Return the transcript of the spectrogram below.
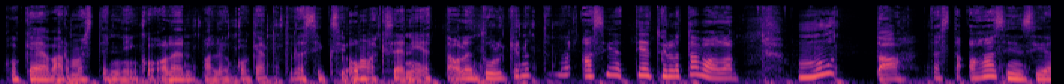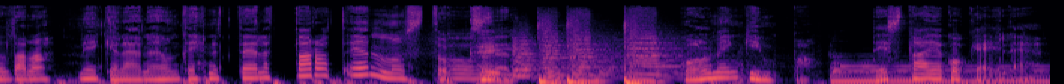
kokee varmasti, niin kuin olen paljon kokenut tätä siksi omakseni, että olen tulkinut tämän asiat tietyllä tavalla. Mutta tästä aasinsiltana meikäläinen on tehnyt teille tarot-ennustukset. Hei. Kolmen kimppa. Testaa ja kokeilee.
